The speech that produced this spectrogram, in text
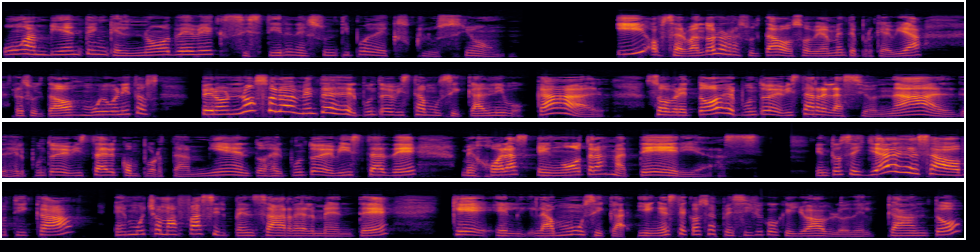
un ambiente en que no debe existir un tipo de exclusión y observando los resultados, obviamente, porque había resultados muy bonitos, pero no solamente desde el punto de vista musical ni vocal, sobre todo desde el punto de vista relacional, desde el punto de vista del comportamiento, desde el punto de vista de mejoras en otras materias. Entonces, ya desde esa óptica, es mucho más fácil pensar realmente que la música, y en este caso específico que yo hablo del canto,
